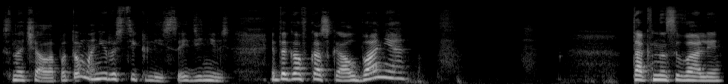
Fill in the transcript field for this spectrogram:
сначала. Потом они растеклись, соединились. Это Кавказская Албания – так называли.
